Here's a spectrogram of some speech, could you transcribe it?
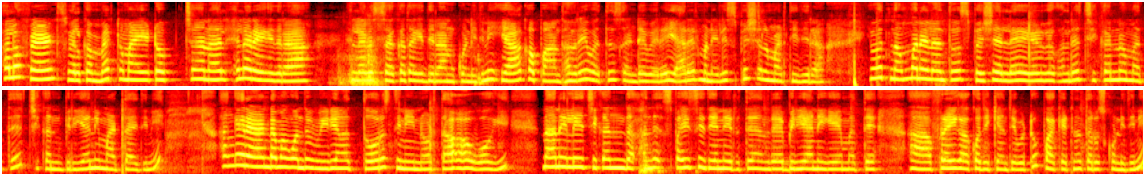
Hello friends welcome back to my YouTube channel ಎಲ್ಲರೂ ಹೇಗಿದ್ದೀರಾ? ಎಲ್ಲರೂ ಸಖತ್ತಾಗಿದ್ದೀರಾ ಅಂದ್ಕೊಂಡಿದ್ದೀನಿ ಯಾಕಪ್ಪ ಅಂತಂದರೆ ಇವತ್ತು ಸಂಡೇ ಬೇರೆ. ಯಾರ್ಯಾರ ಮನೇಲಿ ಸ್ಪೆಷಲ್ ಮಾಡ್ತಿದ್ದೀರಾ? ಇವತ್ತು ನಮ್ಮ ಮನೇಲಂತೂ ಸ್ಪೆಷಲ್ಲೇ ಹೇಳಬೇಕು ಅಂದರೆ ಚಿಕನ್ನು ಮತ್ತು ಚಿಕನ್ ಬಿರಿಯಾನಿ ಮಾಡ್ತಾಯಿದ್ದೀನಿ ಹಾಗೆ ರ್ಯಾಂಡಮಾಗಿ ಒಂದು ವೀಡಿಯೋನ ತೋರಿಸ್ತೀನಿ ನೋಡ್ತಾ ಹೋಗಿ. ನಾನಿಲ್ಲಿ ಚಿಕನ್ದು ಅಂದರೆ ಸ್ಪೈಸಿದೇನಿರುತ್ತೆ ಅಂದರೆ ಬಿರಿಯಾನಿಗೆ ಮತ್ತು ಫ್ರೈಗೆ ಹಾಕೋದಕ್ಕೆ ಅಂತೇಳ್ಬಿಟ್ಟು ಪಾಕೆಟ್ನ ತರಿಸ್ಕೊಂಡಿದ್ದೀನಿ.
